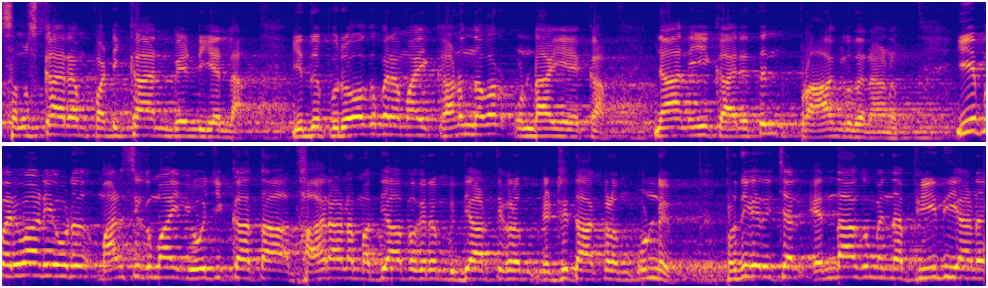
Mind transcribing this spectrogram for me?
സംസ്കാരം പഠിക്കാൻ വേണ്ടിയല്ല. ഇത് പുരോഗമനമായി കാണുന്നവർ ഉണ്ടായേക്കാം. ഞാൻ ഈ കാര്യത്തിൽ പ്രാകൃതനാണ്. ഈ പരിപാടിയോട് മാനസികമായി യോജിക്കാത്ത ധാരാളം അധ്യാപകരും വിദ്യാർത്ഥികളും രക്ഷിതാക്കളും ഉണ്ട്. പ്രതികരിച്ചാൽ എന്താകുമെന്ന ഭീതിയാണ്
